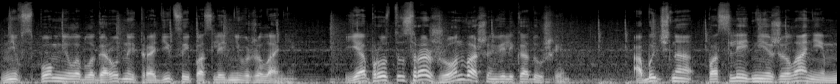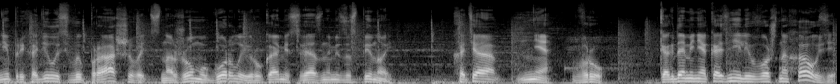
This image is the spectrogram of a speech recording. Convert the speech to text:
не вспомнил о благородной традиции последнего желания. Я просто сражен вашим великодушием. Обычно последнее желание мне приходилось выпрашивать с ножом у горла и руками связанными за спиной. Хотя, не, вру. Когда меня казнили в Вошнахаузе,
